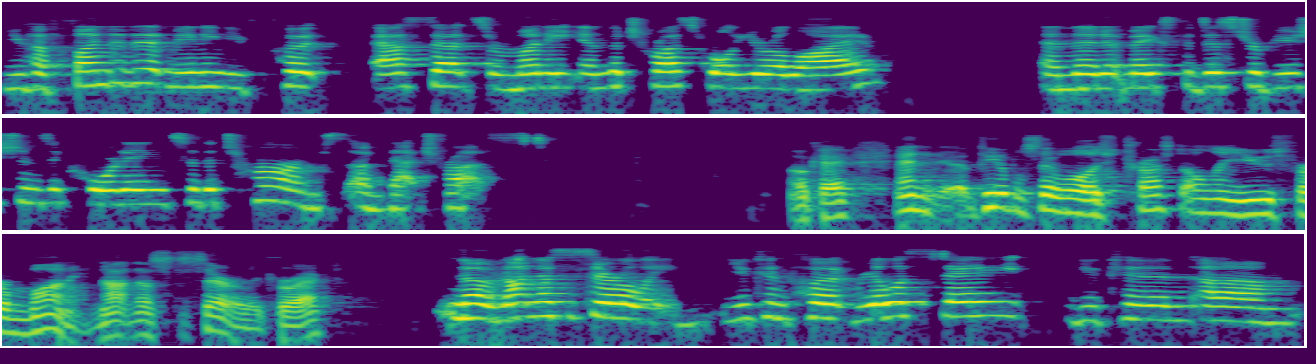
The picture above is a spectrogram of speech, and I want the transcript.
You have funded it, meaning you've put assets or money in the trust while you're alive. And then it makes the distributions according to the terms of that trust. Okay. And people say, well, is trust only used for money? Not necessarily, correct? No, not necessarily. You can put real estate, you can um,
